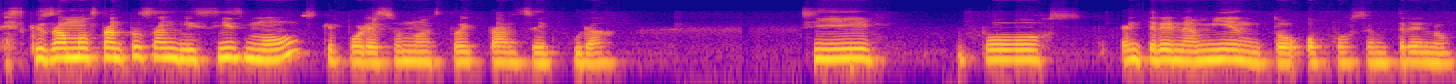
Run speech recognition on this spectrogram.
es que usamos tantos anglicismos que por eso no estoy tan segura. Sí, post-entrenamiento o post-entreno.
